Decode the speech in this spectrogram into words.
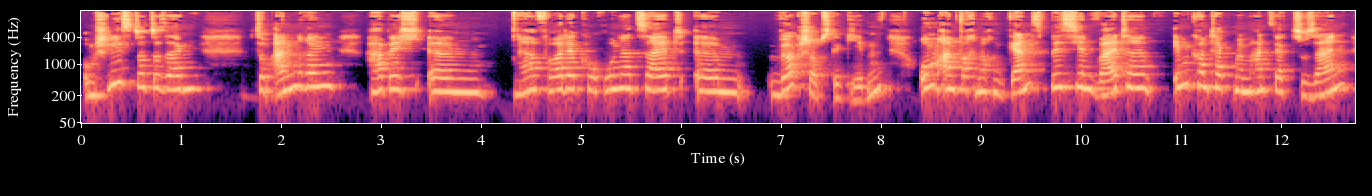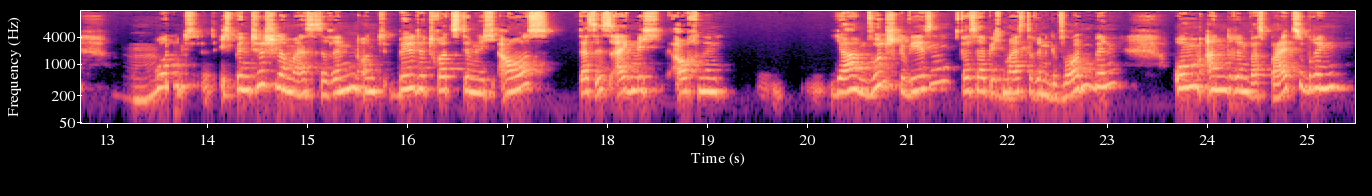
umschließt sozusagen. Zum anderen habe ich ähm, ja, vor der Corona-Zeit ähm, Workshops gegeben, um einfach noch ein ganz bisschen weiter im Kontakt mit dem Handwerk zu sein. Mhm. Und ich bin Tischlermeisterin und bilde trotzdem nicht aus. Das ist eigentlich auch ein, ja, ein Wunsch gewesen, weshalb ich Meisterin geworden bin, um anderen was beizubringen.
